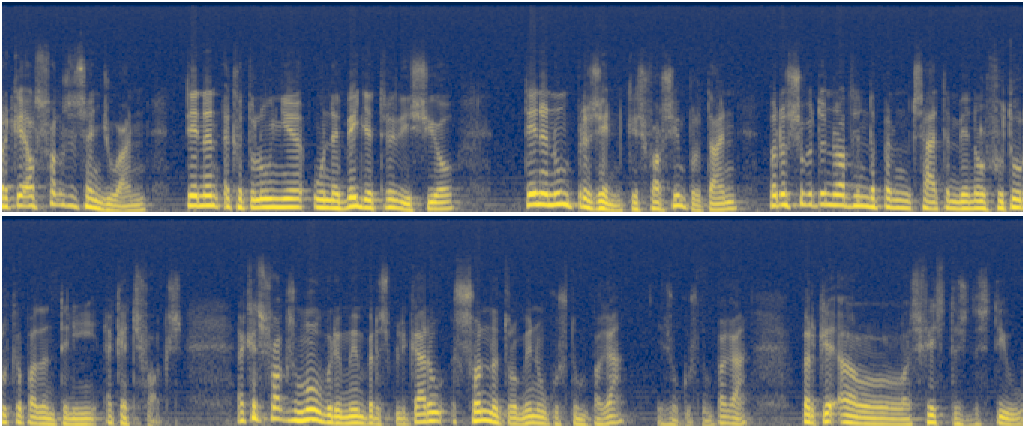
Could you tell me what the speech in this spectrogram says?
perquè els focs de Sant Joan tenen a Catalunya una vella tradició, tenen un present que és força important, però sobretot nosaltres hem de pensar també en el futur que poden tenir aquests focs. Aquests focs, molt breument per explicar-ho, són naturalment un costum pagar, és un costum pagar, perquè a les festes d'estiu,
